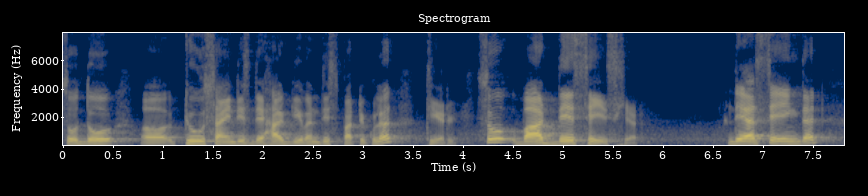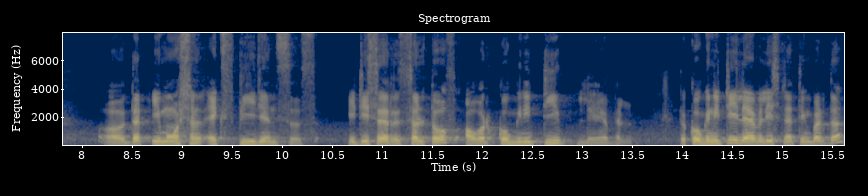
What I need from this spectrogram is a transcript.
So, though two scientists they have given this particular theory. So, what they say is here, they are saying that uh, that emotional experiences it is a result of our cognitive level. The cognitive level is nothing but the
